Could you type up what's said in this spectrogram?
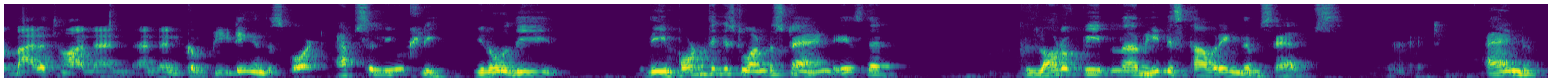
a marathon and, and, and competing in the sport. Absolutely. You know, the the important thing is to understand is that a lot of people are rediscovering themselves. And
